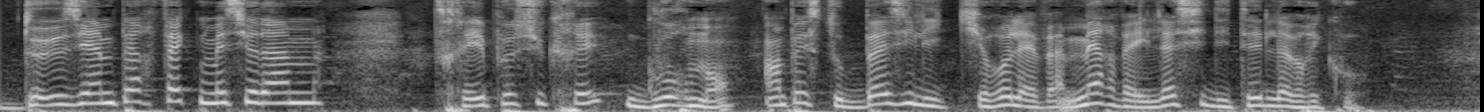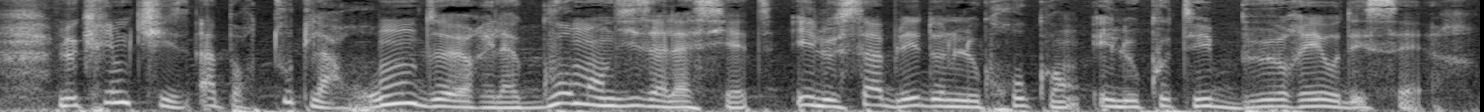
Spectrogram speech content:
Deuxième perfect, messieurs, dames. Très peu sucré, gourmand, un pesto basilic qui relève à merveille l'acidité de l'abricot. Le cream cheese apporte toute la rondeur et la gourmandise à l'assiette et le sablé donne le croquant et le côté beurré au dessert.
